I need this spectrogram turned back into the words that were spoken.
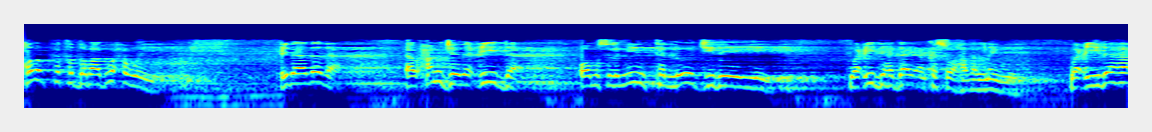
qodobka toddobaad waxa weeye cibaadada waxaan u jeedaa ciidda oo muslimiinta loo jideeyey waa haddaay aan ka soo hadalnay wey waa ciidaha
